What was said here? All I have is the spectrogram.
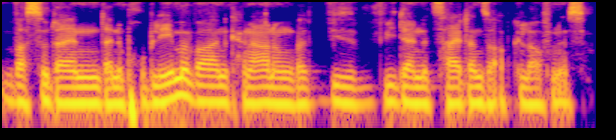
was so dein, deine Probleme waren, keine Ahnung, wie, wie deine Zeit dann so abgelaufen ist.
